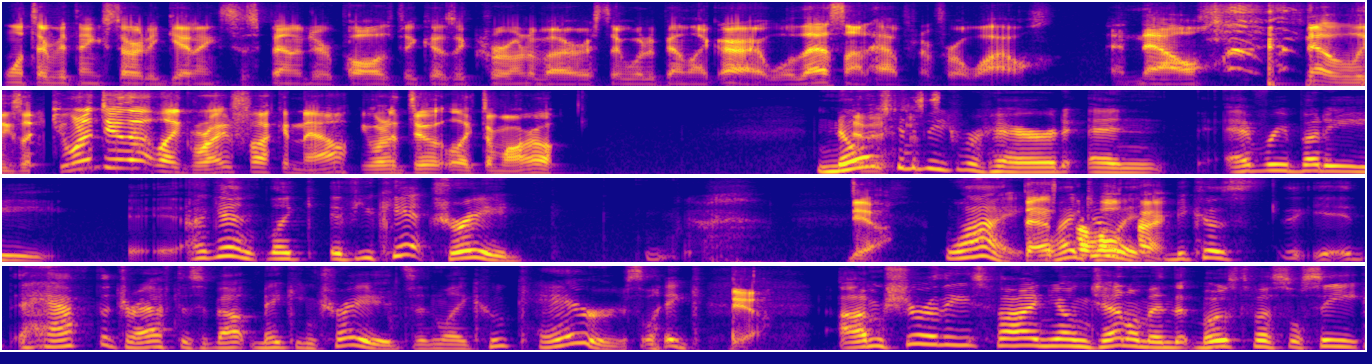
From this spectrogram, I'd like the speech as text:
once everything started getting suspended or paused because of coronavirus, they would have been like, all right, well that's not happening for a while. And now, now the league's like, you want to do that like right fucking now? You want to do it like tomorrow? no It one's going to just- be prepared and everybody again like if you can't trade Yeah. why That's why do it thing. because it, half the draft is about making trades and like who cares like Yeah. I'm sure these fine young gentlemen that most of us will see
